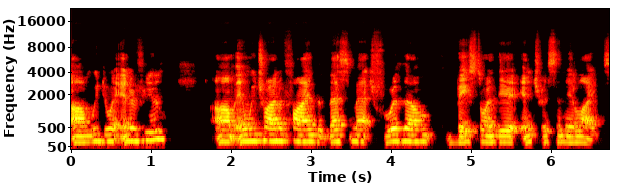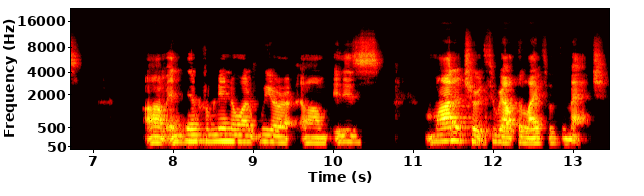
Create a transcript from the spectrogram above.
um, we do an interview um, and we try to find the best match for them based on their interests and their likes. Um, and then from then on, we are it is monitored throughout the life of the match.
